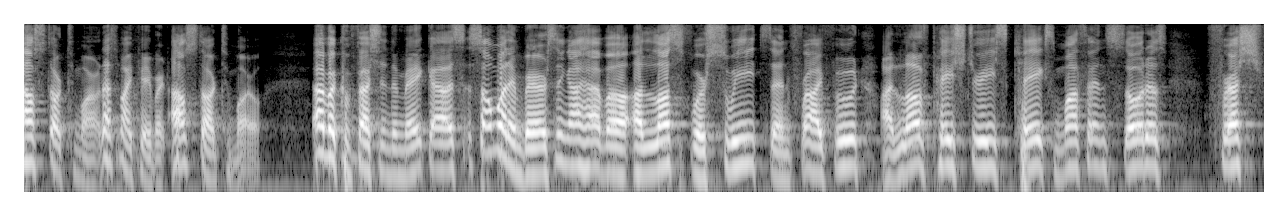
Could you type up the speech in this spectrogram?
I'll start tomorrow. That's my favorite. I'll start tomorrow. I have a confession to make. Uh, somewhat embarrassing. I have a, a, lust for sweets and fried food. I love pastries, cakes, muffins, sodas, fresh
